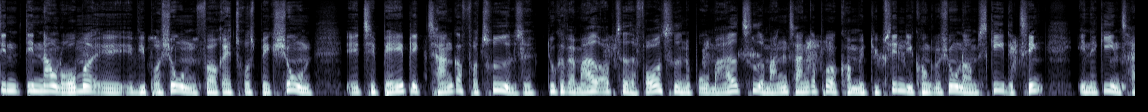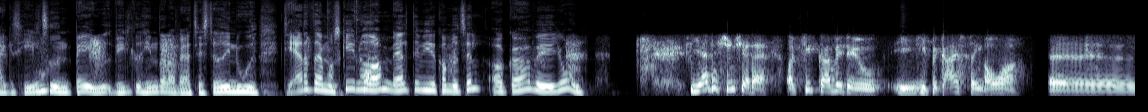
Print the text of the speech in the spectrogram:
det, det navn rummer øh, vibrationen for retrospektion, øh, tilbageblik, tanker, fortrydelse. Du kan være meget optaget af fortiden og bruge meget tid og mange tanker på at komme med dybsindige konklusioner om skete ting. Energien trækkes hele tiden bagud, hvilket hindrer dig at være til stede i nuet. Det er der da måske noget om alt det, vi er kommet til at gøre ved jorden. Ja, det synes jeg da. Og tit gør vi det jo i, i begejstring over, øh,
